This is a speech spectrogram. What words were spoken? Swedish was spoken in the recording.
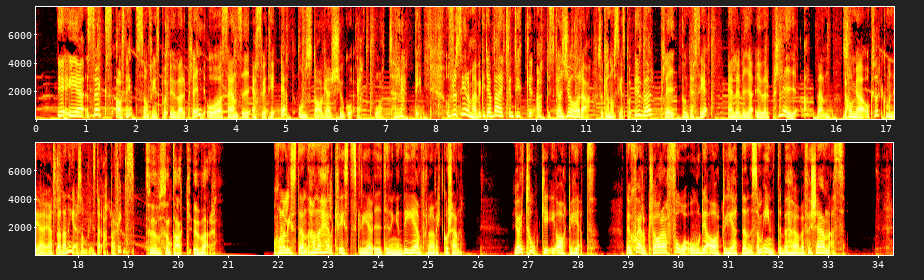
Det är sex avsnitt som finns på UR Play och sänds i SVT1 onsdagar 21.30. Och för att se de här, vilket jag verkligen tycker att du ska göra, så kan de ses på urplay.se eller via UR Play-appen Ja. som jag också rekommenderar er att ladda ner som finns där appar finns. Tusen tack UR. Journalisten Hanna Hellqvist skrev i tidningen DN för några veckor sedan. Jag är tokig i artighet. Den självklara fåordiga artigheten som inte behöver förtjänas.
